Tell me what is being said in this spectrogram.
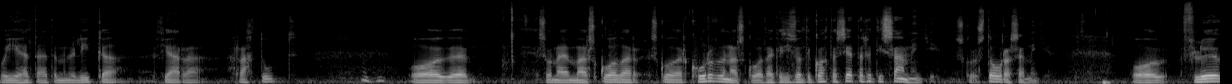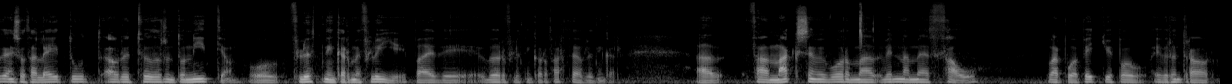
og ég held að þetta munir líka fjara hratt út. Mm -hmm. og uh, svona ef maður skoðar, skoðar kurvuna sko, það er kannski svolítið gott að setja hlut í samhengi, sko, stóra samhengi og flög eins og það leit út árið 2019 og fluttningar með flugi, bæði vöruflutningar og farþegarflutningar að það maks sem við vorum að vinna með þá var búið að byggja upp á yfir 100 árum.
